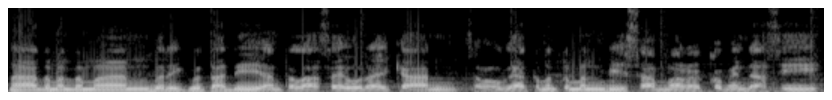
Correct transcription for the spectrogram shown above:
Nah teman-teman berikut tadi yang telah saya uraikan. Semoga teman-teman bisa merekomendasi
